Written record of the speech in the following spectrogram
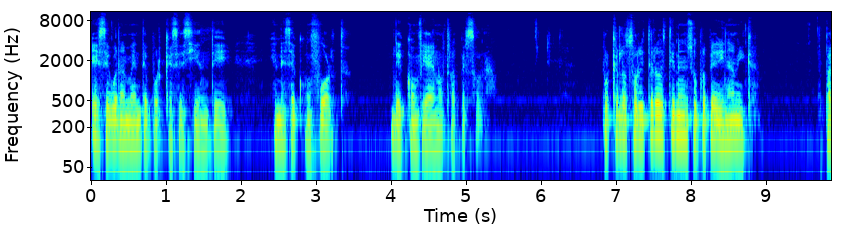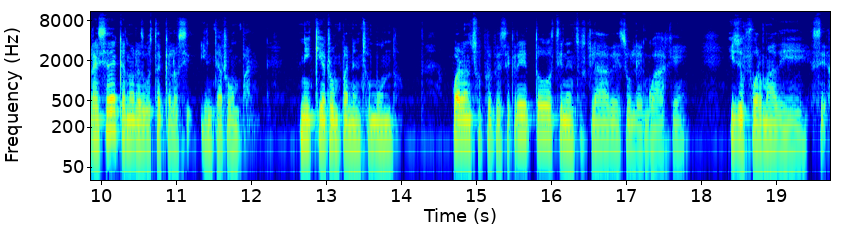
es seguramente porque se siente en ese confort de confiar en otra persona. Porque los solitarios tienen su propia dinámica. Parece que no les gusta que los interrumpan, ni que irrumpan en su mundo. Guardan sus propios secretos, tienen sus claves, su lenguaje y su forma de ser.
